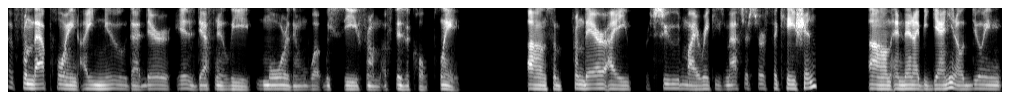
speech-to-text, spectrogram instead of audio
uh, from that point, I knew that there is definitely more than what we see from a physical plane. Um, so from there, I pursued my Reiki's master certification. Um, and then I began, you know, doing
